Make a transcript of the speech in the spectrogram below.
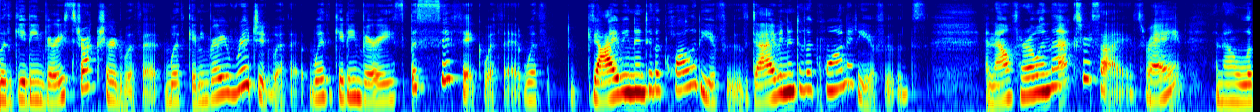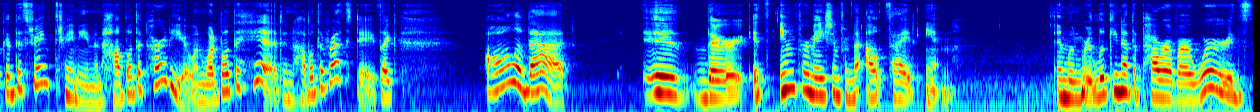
with getting very structured with it, with getting very rigid with it, with getting very specific with it, with diving into the quality of foods, diving into the quantity of foods. And now throw in the exercise, right? And now look at the strength training and how about the cardio and what about the HIIT and how about the rest days? Like all of that is there it's information from the outside in. And when we're looking at the power of our words,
